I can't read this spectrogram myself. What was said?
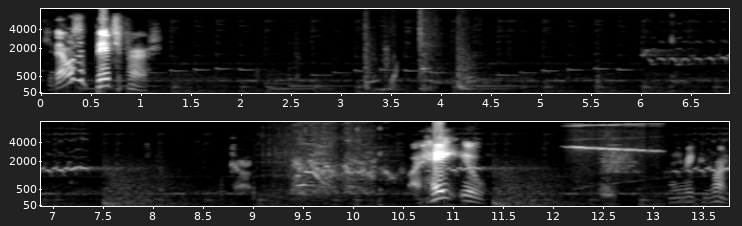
Okay, that was a bitch part. Hate you. Why you make me run?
